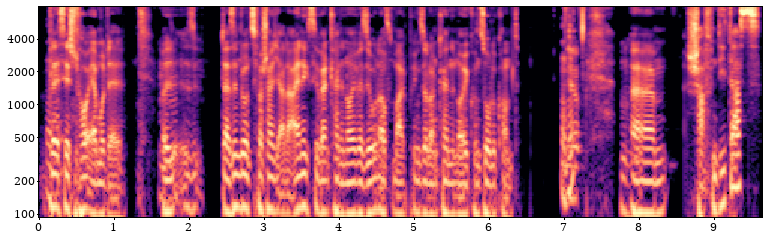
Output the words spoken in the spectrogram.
Mhm. PlayStation VR-Modell. Weil mhm. da sind wir uns wahrscheinlich alle einig, sie werden keine neue Version auf den Markt bringen, solange keine neue Konsole kommt. Mhm. Mhm. Ähm, schaffen die das?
